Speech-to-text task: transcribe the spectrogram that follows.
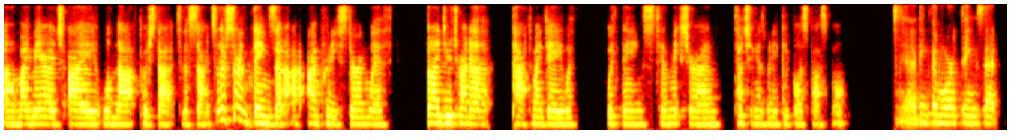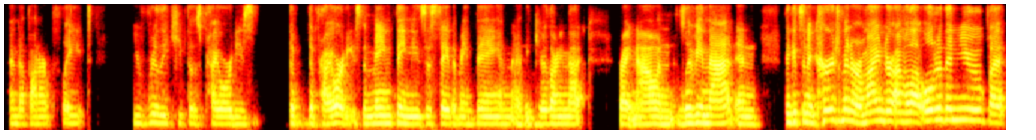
um, my marriage, I will not push that to the side. So there's certain things that I, I'm pretty stern with, but I do try to pack my day with with things to make sure I'm touching as many people as possible. Yeah, I think the more things that end up on our plate, you really keep those priorities the the priorities. The main thing needs to stay the main thing, and I think you're learning that right now and living that. And I think it's an encouragement, a reminder. I'm a lot older than you, but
